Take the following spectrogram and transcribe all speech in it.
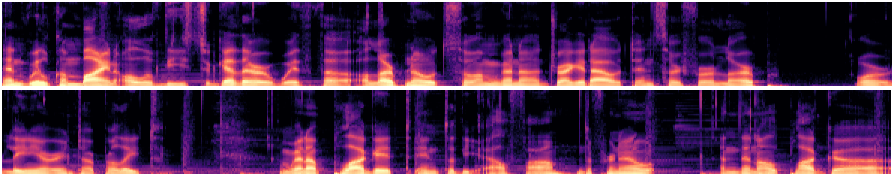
And we'll combine all of these together with uh, a lerp node, so I'm gonna drag it out and search for lerp, or linear interpolate. I'm gonna plug it into the alpha, the Fresnel, and then I'll plug uh,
